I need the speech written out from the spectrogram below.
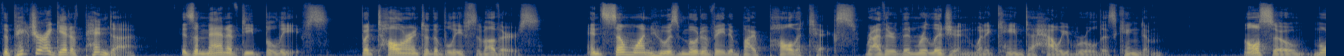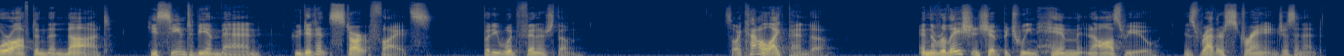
The picture I get of Penda is a man of deep beliefs, but tolerant of the beliefs of others, and someone who was motivated by politics rather than religion when it came to how he ruled his kingdom. Also, more often than not, he seemed to be a man who didn't start fights, but he would finish them. So I kind of like Penda. And the relationship between him and Oswiu is rather strange, isn't it?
